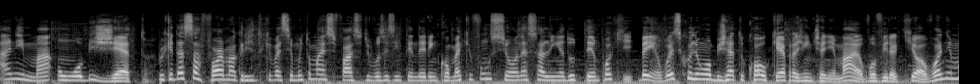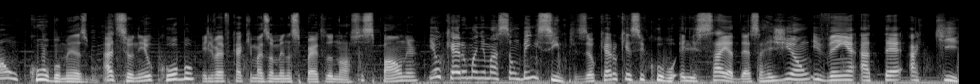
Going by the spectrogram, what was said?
animar um objeto, porque dessa forma eu acredito que vai ser muito mais fácil de vocês entenderem como é que funciona essa linha do tempo aqui. Bem, eu vou escolher escolher um objeto qualquer pra gente animar, eu vou vir aqui, ó, vou animar um cubo mesmo. Adicionei o cubo, ele vai ficar aqui mais ou menos perto do nosso spawner. E eu quero uma animação bem simples, eu quero que esse cubo ele saia dessa região e venha até aqui,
